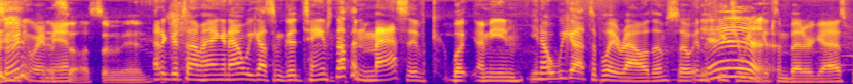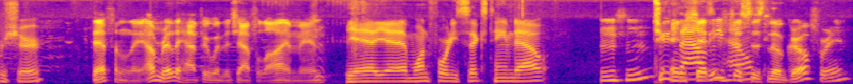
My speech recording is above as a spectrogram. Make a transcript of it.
So anyway, That's man, awesome, man. had a good time hanging out. We got some good teams. Nothing massive, but I mean, you know, we got to play around with them. So in the future, we can get some better guys for sure. Definitely. I'm really happy with the Chaffalaya, man. Yeah, yeah. 146 teamed out. Mm-hmm. And 2,000 Shetty's just health. his little girlfriend.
